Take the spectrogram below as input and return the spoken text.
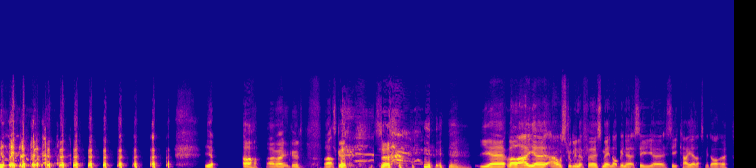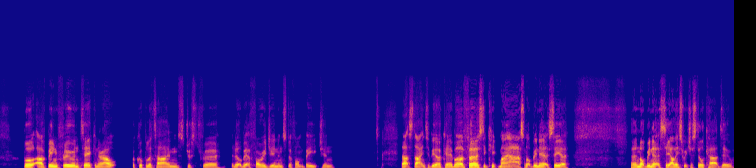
Oh, all right, good. Well, that's good. so, yeah, well, I uh, I was struggling at first, mate, not being able to see uh, see Kaya. That's my daughter, but I've been through and taken her out a couple of times just for a little bit of foraging and stuff on beach, and that's starting to be okay. But at first, it kicked my ass not being able to see her. Uh, not being able to see Alice, which I still can't do.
